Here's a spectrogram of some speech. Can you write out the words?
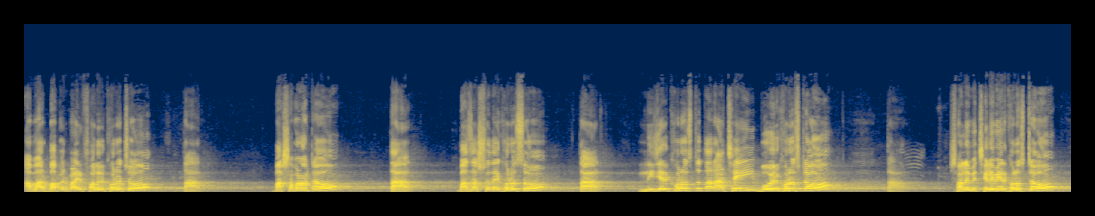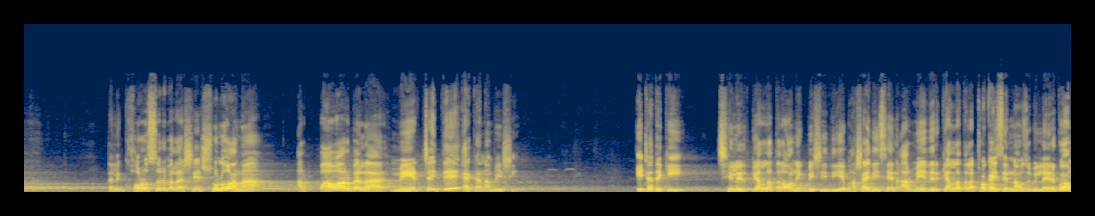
আবার বাপের বাড়ির ফলের খরচও তার। বাসা বানাটাও তার, বাজার সদাই খরচও তার, নিজের খরচ তো তার আছেই বইয়ের খরচটাও তার ছেলে মেয়ে- ছেলে মেয়ের খরচটাও। তাহলে খরচের বেলায় সে ষোলো আনা আর পাওয়ার বেলায় মেয়ের চাইতে এক আনা বেশি। এটাতে কি ছেলেরকে আল্লাহ তালা অনেক বেশি দিয়ে ভাষায় দিয়েছেন আর মেয়েদেরকে আল্লাহ তালা ঠকাইছেন? নাউজুবিল্লাহ, এরকম?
